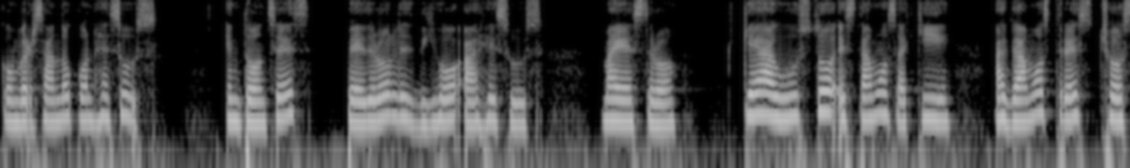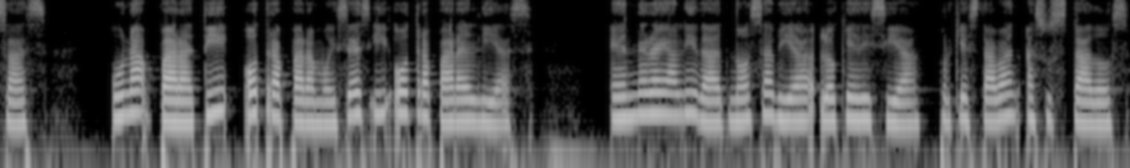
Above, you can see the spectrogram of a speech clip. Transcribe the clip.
conversando con Jesús. Entonces Pedro les dijo a Jesús, Maestro, qué a gusto estamos aquí, hagamos tres chozas, una para ti, otra para Moisés y otra para Elías. En realidad no sabía lo que decía, porque estaban asustados.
